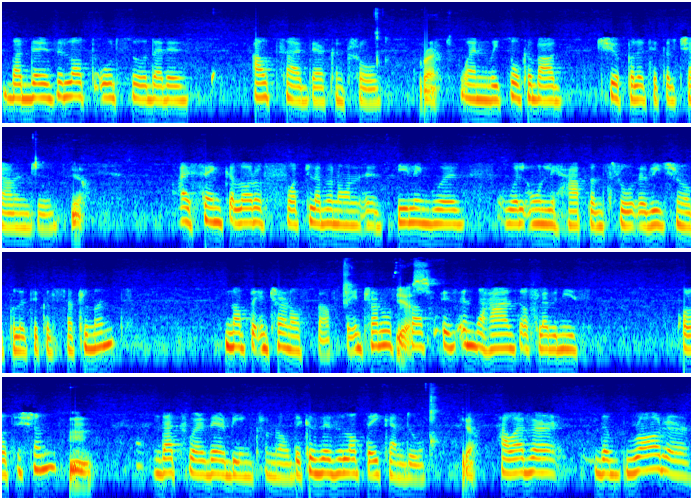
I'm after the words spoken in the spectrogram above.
but there is a lot also that is outside their control. Right. When we talk about geopolitical challenges, Yeah. I think a lot of what Lebanon is dealing with will only happen through a regional political settlement, not the internal stuff. The internal Yes. stuff is in the hands of Lebanese politicians. Hmm. That's where they're being criminal because there's a lot they can do. Yeah. However, the broader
